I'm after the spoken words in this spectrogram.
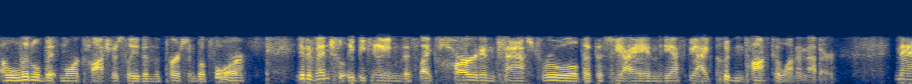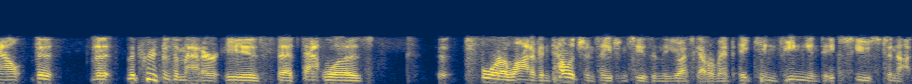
a little bit more cautiously than the person before, it eventually became this like hard and fast rule that the CIA and the FBI couldn't talk to one another. Now, the the the truth of the matter is that that was for a lot of intelligence agencies in the U.S. government, a convenient excuse to not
